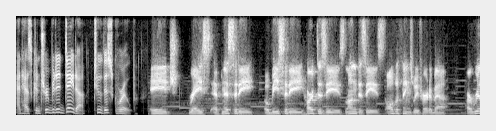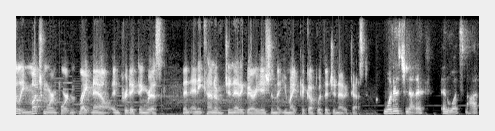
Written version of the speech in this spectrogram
and has contributed data to this group. Age, race, ethnicity, obesity, heart disease, lung disease, all the things we've heard about are really much more important right now in predicting risk than any kind of genetic variation that you might pick up with a genetic test. What is genetic and what's not?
